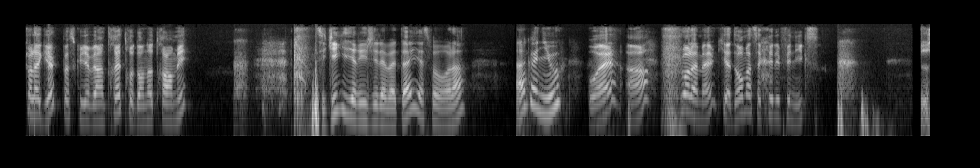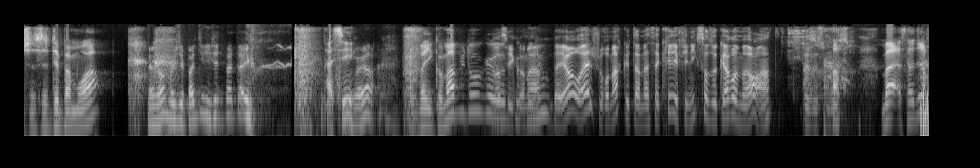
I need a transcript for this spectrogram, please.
sur la gueule parce qu'il y avait un traître dans notre armée C'est qui qui dirigeait la bataille à ce moment-là? Hein, Konyu Ouais, hein Toujours la même qui adore massacrer les phénix. C'était pas moi. Non, non, moi j'ai pas dirigé de bataille. Ah si Voilà. C'est pas Ikoma plutôt que. non, c'est que. Konyu D'ailleurs, ouais, je remarque que t'as massacré les phénix sans aucun remords, hein. espèce de sous-monstre. Bah, c'est-à-dire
